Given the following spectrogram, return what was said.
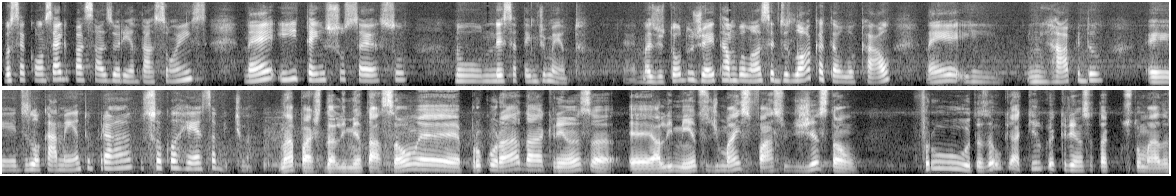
você consegue passar as orientações né, e tem sucesso no, nesse atendimento. É, mas de todo jeito, a ambulância desloca até o local né, em, em rápido é, deslocamento para socorrer essa vítima. Na parte da alimentação, é procurar dar à criança é, alimentos de mais fácil digestão frutas, ou aquilo que a criança está acostumada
